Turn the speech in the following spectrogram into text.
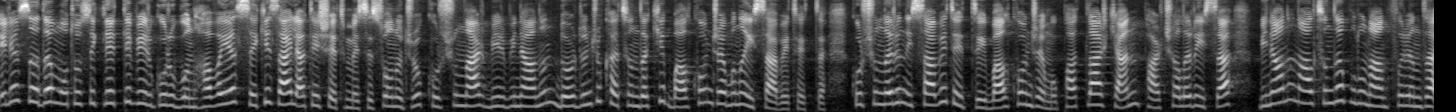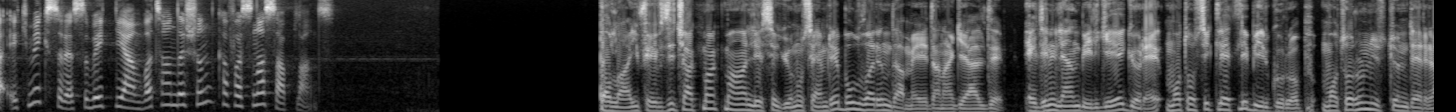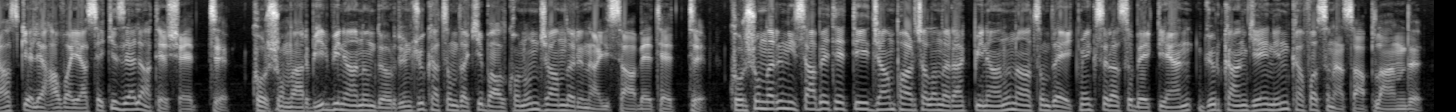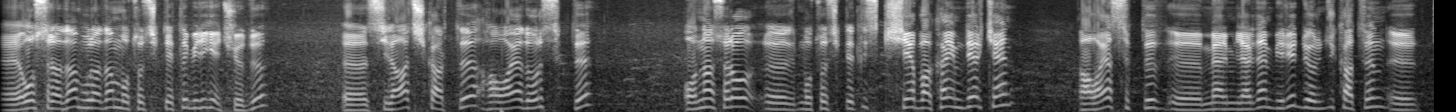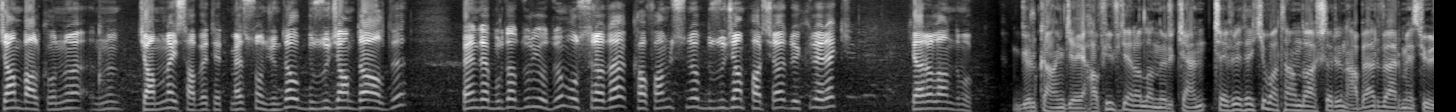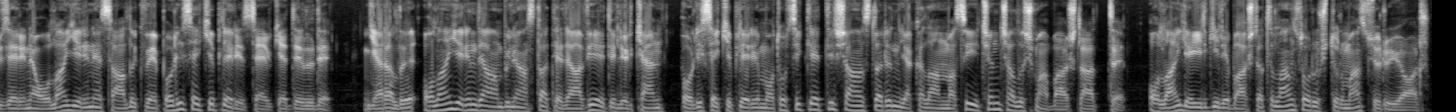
Elazığ'da motosikletli bir grubun havaya 8 el ateş etmesi sonucu kurşunlar bir binanın dördüncü katındaki balkon camına isabet etti. Kurşunların isabet ettiği balkon camı patlarken parçaları ise binanın altında bulunan fırında ekmek sırası bekleyen vatandaşın kafasına saplandı. Olay Fevzi Çakmak Mahallesi Yunus Emre Bulvarı'nda meydana geldi. Edinilen bilgiye göre motosikletli bir grup motorun üstünde rastgele havaya 8 el ateş etti. Kurşunlar bir binanın dördüncü katındaki balkonun camlarına isabet etti. Kurşunların isabet ettiği cam parçalanarak binanın altında ekmek sırası bekleyen Gürkan G'nin kafasına saplandı. Ee, o sırada buradan motosikletli biri geçiyordu. Ee, silahı çıkarttı, havaya doğru sıktı. Ondan sonra e, motosikletli kişiye bakayım derken havaya sıktığı e, mermilerden biri dördüncü katın e, cam balkonunun camına isabet etmesi sonucunda o buzlu cam dağıldı. Ben de burada duruyordum. O sırada kafamın üstüne buzlu cam parçaları dökülerek yaralandım. Gürkan G hafif yaralanırken çevredeki vatandaşların haber vermesi üzerine olay yerine sağlık ve polis ekipleri sevk edildi. Yaralı olay yerinde ambulansta tedavi edilirken polis ekipleri motosikletli şahısların yakalanması için çalışma başlattı. Olayla ilgili başlatılan soruşturma sürüyor.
